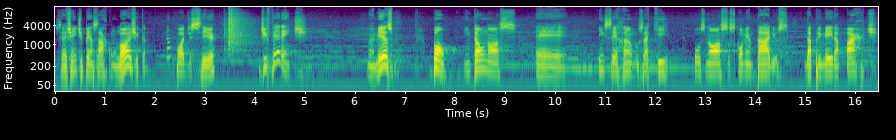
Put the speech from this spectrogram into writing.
Se a gente pensar com lógica, não pode ser diferente, não é mesmo? Bom, então nós é, encerramos aqui os nossos comentários da primeira parte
